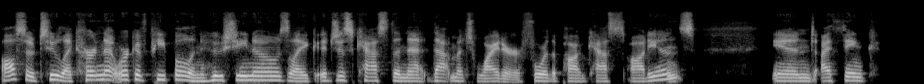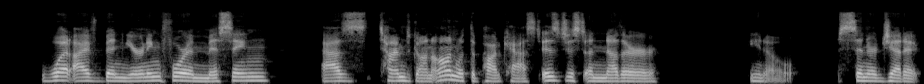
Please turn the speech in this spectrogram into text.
also too like her network of people and who she knows like it just casts the net that much wider for the podcast's audience and i think what i've been yearning for and missing as time's gone on with the podcast is just another you know synergetic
